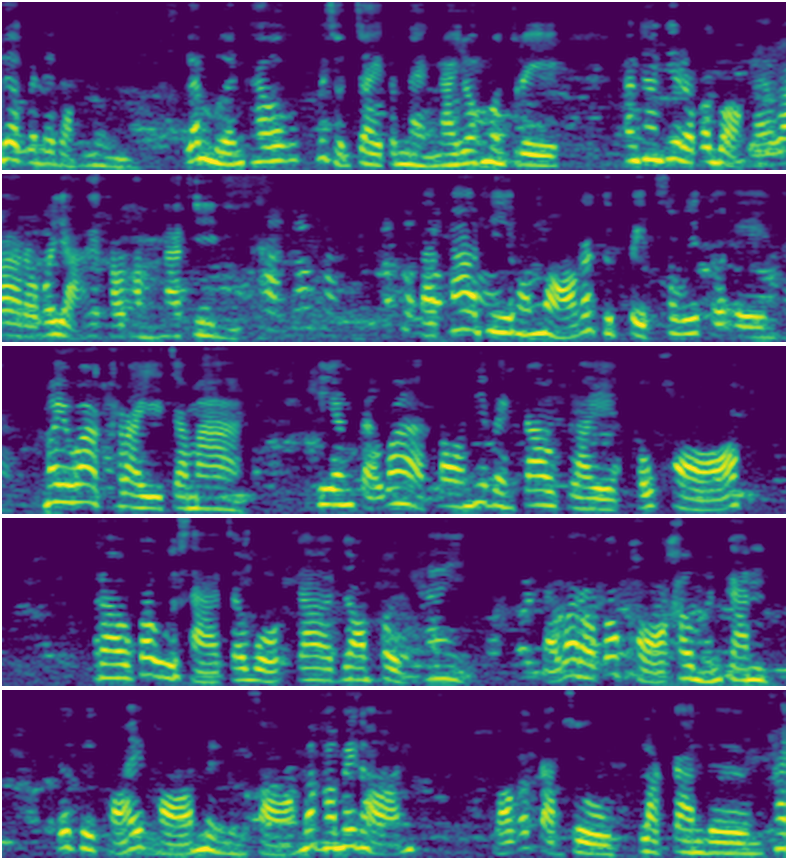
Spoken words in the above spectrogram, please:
ลือกเป็นระดับหนึ่ง และเหมือนเขาไม่สนใจตำแหน่งนายกรัฐมนตรี ทั้งๆที่เราก็บอกแล้วว่าเราก็อยากให้เขาทำหน้าที่นี้ค่ะแต่ท่าทีของหมอก็คือปิดสวิตช์ตัวเองค่ะไม่ว่าใครจะมา เพียงแต่ว่าตอนที่เป็นก้าวไกลอะเขาขอ เราก็อุตส่าห์จะโหวตจะยอมเปิดให้ แต่ว่าเราก็ขอเขาเหมือนกัน ก็คือขอให้ถอนหนึ่งหนึ่งสองเมื่อเขาไม่ถอน หมอก็กลับสู่หลักการเดิม ใคร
